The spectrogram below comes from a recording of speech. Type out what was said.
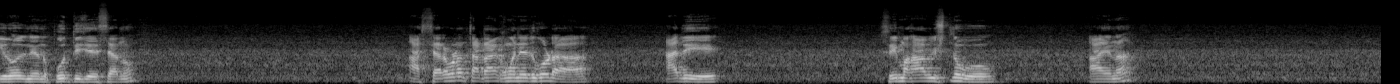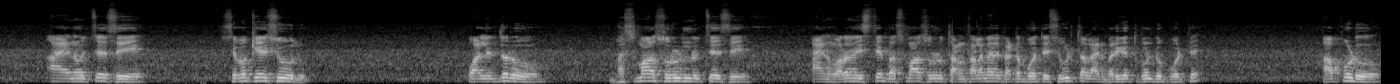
ఈరోజు నేను పూర్తి చేశాను. ఆ శరవణ తటాకం అనేది కూడా అది శ్రీ మహావిష్ణువు ఆయన ఆయన వచ్చేసి శివకేశవులు. వాళ్ళిద్దరూ భస్మాసురుడిని వచ్చేసి ఆయన వరం ఇస్తే భస్మాసురుడు తన తల మీద పెట్టబోతే శివుడి తల ఆయన పరిగెత్తుకుంటూ పోతే అప్పుడు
